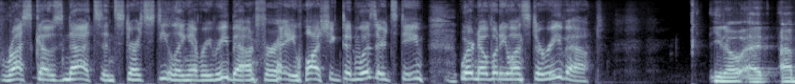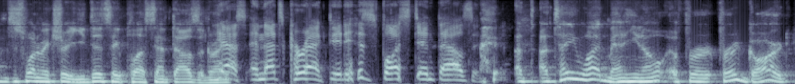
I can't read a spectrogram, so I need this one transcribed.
Russ goes nuts and starts stealing every rebound for a Washington Wizards team where nobody wants to rebound you know, at, I just want to make sure you did say plus 10,000, right? Yes, and that's correct. It is plus 10,000. I'll tell you what, man, you know, for, for a guard,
